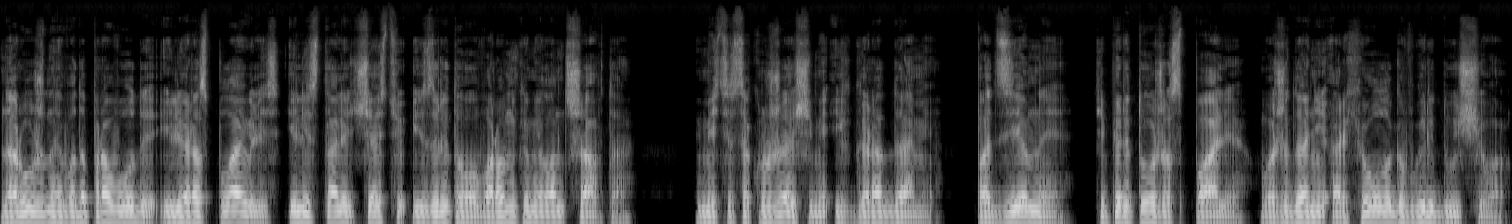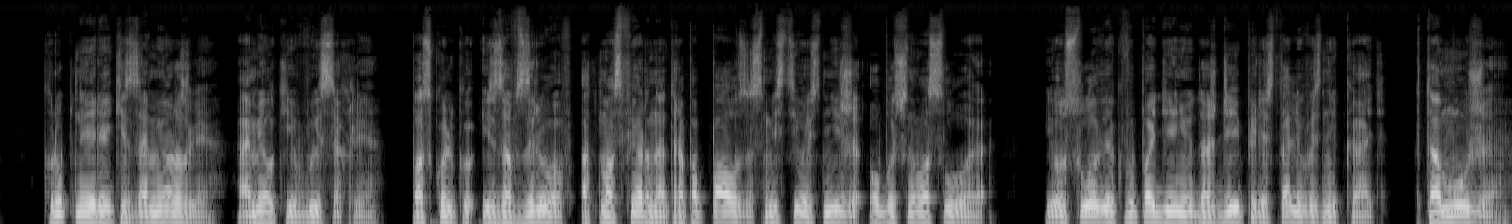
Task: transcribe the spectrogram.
Наружные водопроводы или расплавились, или стали частью изрытого воронками ландшафта вместе с окружающими их городами. Подземные теперь тоже спали, в ожидании археологов грядущего. Крупные реки замерзли, а мелкие высохли, поскольку из-за взрывов атмосферная тропопауза сместилась ниже облачного слоя, и условия к выпадению дождей перестали возникать. К тому же,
